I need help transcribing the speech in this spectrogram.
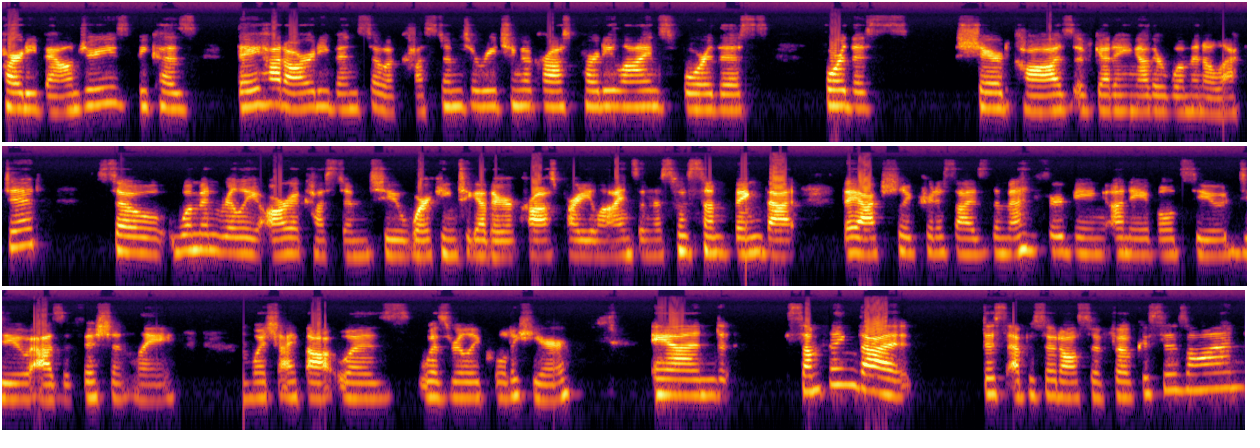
party boundaries because they had already been so accustomed to reaching across party lines for this for this shared cause of getting other women elected. So women really are accustomed to working together across party lines and this was something that they actually criticized the men for being unable to do as efficiently which i thought was was really cool to hear and something that this episode also focuses on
